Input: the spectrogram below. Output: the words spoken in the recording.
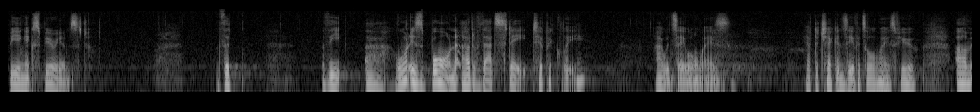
being experienced, the the uh, what is born out of that state, typically, I would say always, you have to check and see if it's always for you, um,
